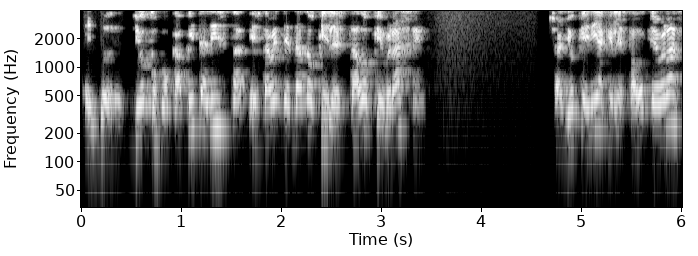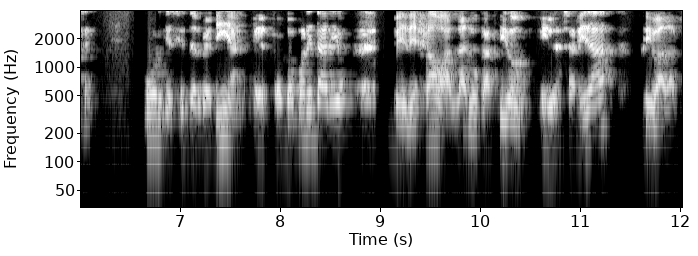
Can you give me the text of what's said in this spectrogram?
Entonces, yo como capitalista estaba intentando que el Estado quebrase. O sea, yo quería que el Estado quebrase porque si intervenía el Fondo Monetario, me dejaba la educación y la sanidad privadas.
